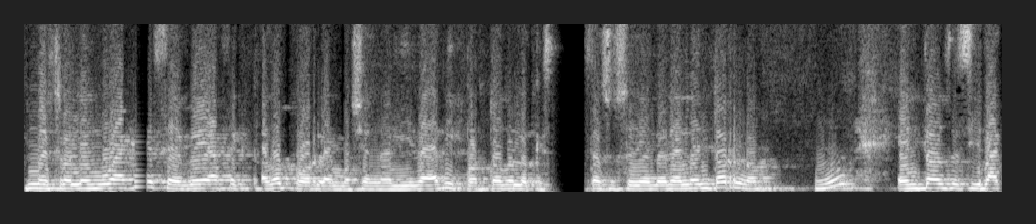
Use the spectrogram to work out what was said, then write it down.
nuestro lenguaje se ve afectado por la emocionalidad y por todo lo que está sucediendo en el entorno. Entonces, si va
